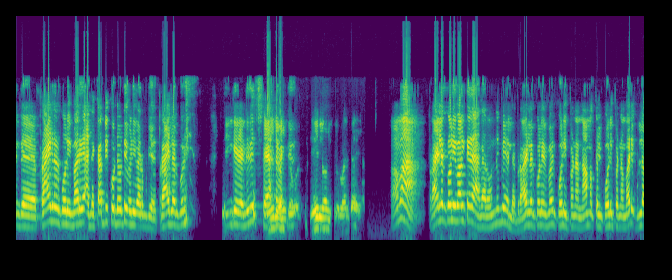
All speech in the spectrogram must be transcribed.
இந்த பிராய்லர் கோழி மாதிரி அந்த கம்பி கொண்டு விட்டு வெளியே வர முடியாது. பிராய்லர் கோழி திங்க வேண்டியது. ஆமா பிராய்லர் கோழி வாழ்க்கை தான். வேற ஒண்ணுமே இல்லை. பிராய்லர் கோழி மாதிரி கோழி பண்ண நாமக்கல் கோழி பண்ண மாதிரி உள்ள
